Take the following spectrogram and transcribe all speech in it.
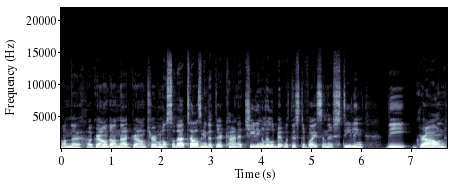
on the ground on that ground terminal. So that tells me that they're kind of cheating a little bit with this device and they're stealing the ground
